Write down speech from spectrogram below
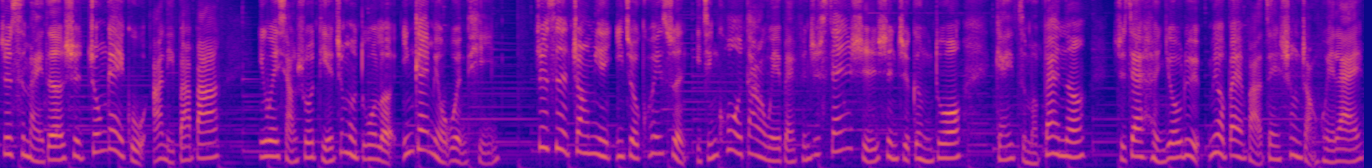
这次买的是中概股阿里巴巴，因为想说跌这么多了，应该没有问题。这次账面依旧亏损，已经扩大为百分之三十甚至更多，该怎么办呢？实在很忧虑，没有办法再上涨回来。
